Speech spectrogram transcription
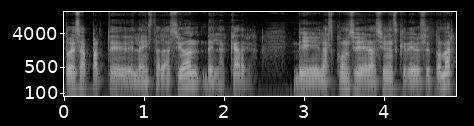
toda esa parte de la instalación de la carga, de las consideraciones que debes de tomar.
